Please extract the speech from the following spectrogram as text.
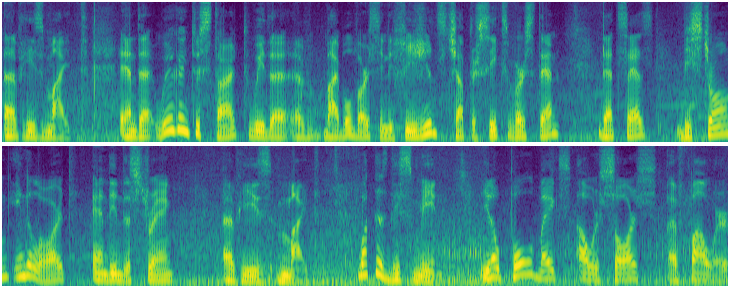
of His might. And uh, we're going to start with a, a Bible verse in Ephesians chapter 6, verse 10, that says, Be strong in the Lord and in the strength of his might. What does this mean? You know, Paul makes our source of power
